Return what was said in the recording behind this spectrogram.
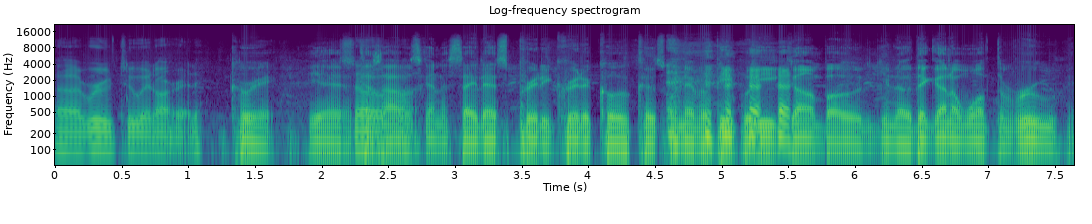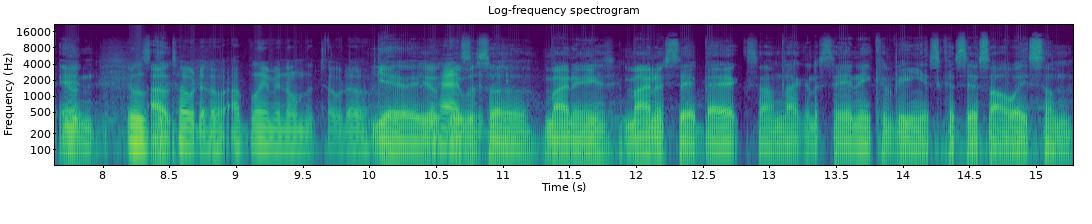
uh, roux to it already. Correct. Yeah, because So, I uh, was gonna say that's pretty critical. Because whenever people eat gumbo, you know they're gonna want the roux, and It was the I- Toto. I blame it on the Toto. yeah, it, it has was a minor minor setback. So I'm not gonna say an inconvenience because there's always some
